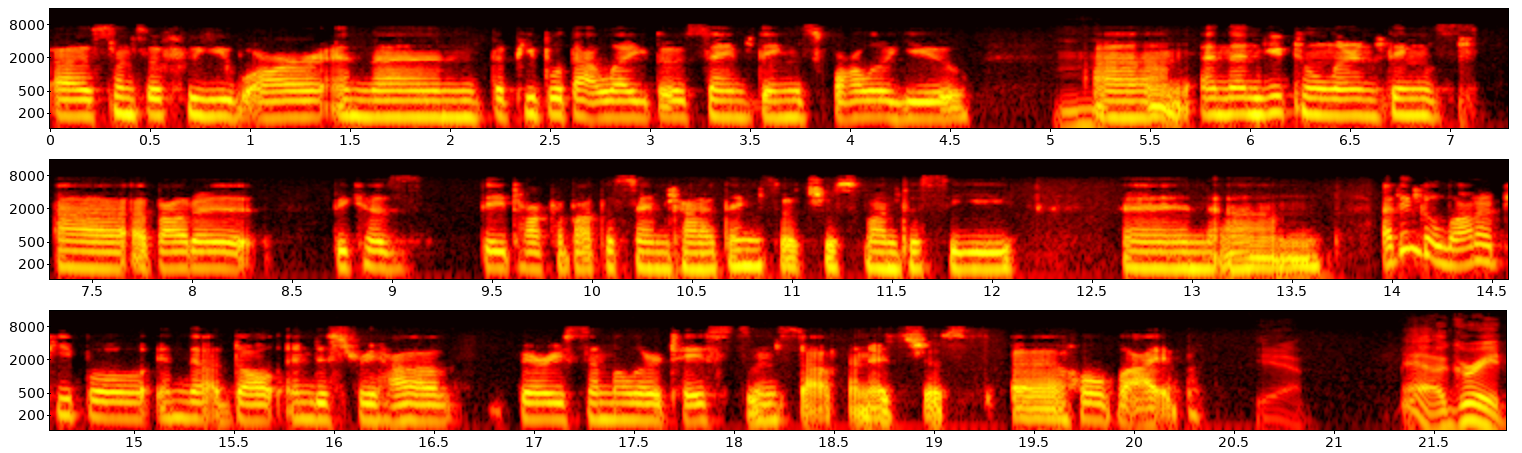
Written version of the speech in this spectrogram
a sense of who you are, and then the people that like those same things follow you, Mhm. um, and then you can learn things uh, about it because they talk about the same kind of things. So it's just fun to see, and um, I think a lot of people in the adult industry have very similar tastes and stuff, and it's just a whole vibe. Yeah. Yeah, agreed.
